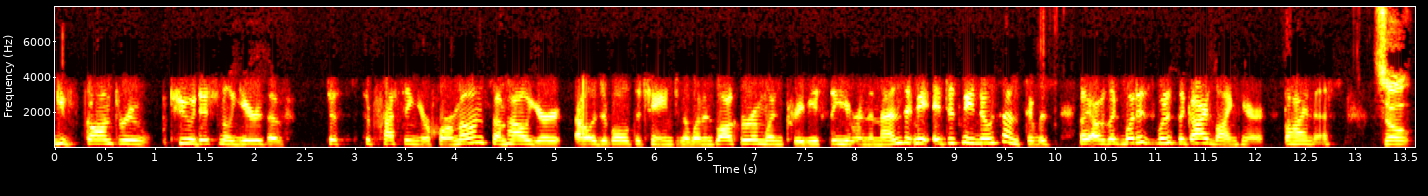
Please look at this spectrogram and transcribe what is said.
you've gone through two additional years of just suppressing your hormones, somehow you're eligible to change in the women's locker room when previously you were in the men's. It made, it just made no sense. It was like I was like, what is what is the guideline here behind this? So,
